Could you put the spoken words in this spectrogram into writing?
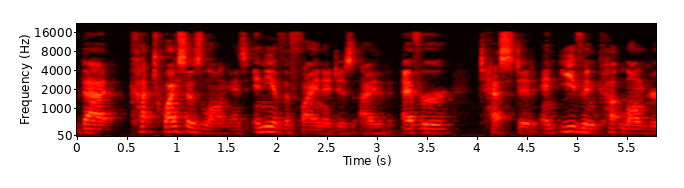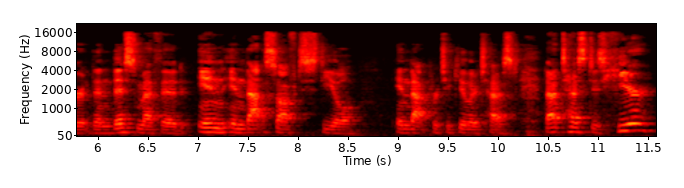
that cut twice as long as any of the fine edges I've ever tested and even cut longer than this method in, in that soft steel in that particular test. That test is here.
